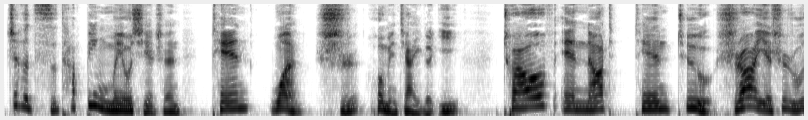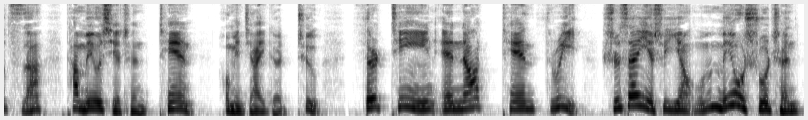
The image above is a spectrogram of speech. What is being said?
这个词它并没有写成 ten one 十后面加一个一。Twelve and not ten two，十二也是如此啊，它没有写成 ten 后面加一个 two。Thirteen and not ten three，十三也是一样，我们没有说成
